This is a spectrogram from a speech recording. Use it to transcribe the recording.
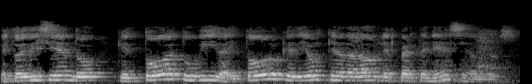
Estoy diciendo que toda tu vida y todo lo que Dios te ha dado le pertenece a Dios.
